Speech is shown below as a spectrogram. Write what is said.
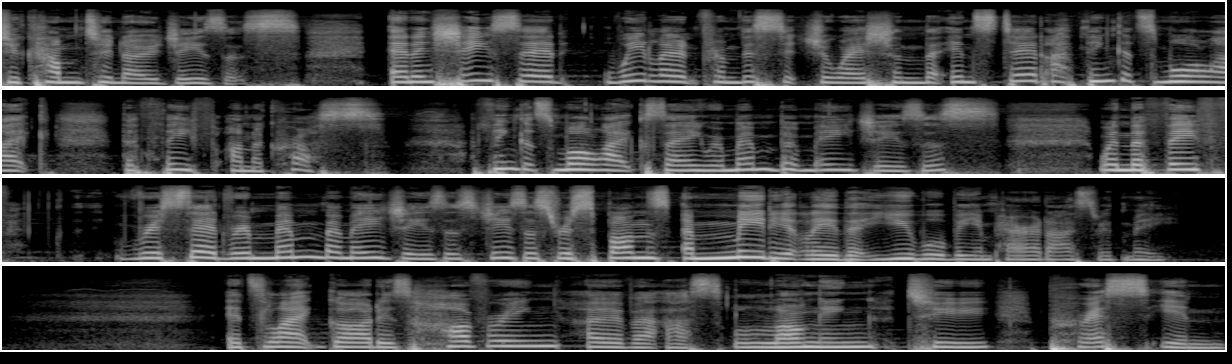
to come to know Jesus. And then she said, We learned from this situation that instead, I think it's more like the thief on a cross. I think it's more like saying, Remember me, Jesus. When the thief said, Remember me, Jesus, Jesus responds immediately that you will be in paradise with me. It's like God is hovering over us, longing to press in,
